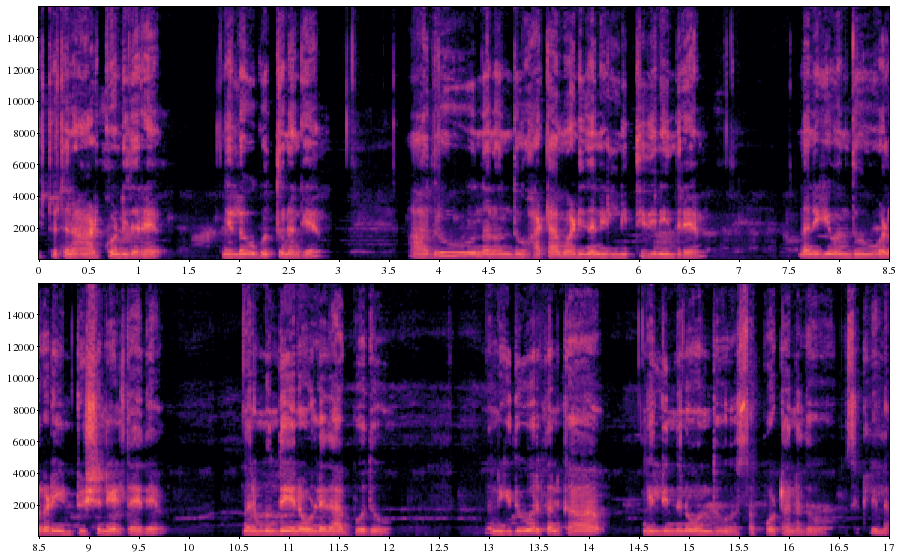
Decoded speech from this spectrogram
ಎಷ್ಟೋ ಜನ ಆಡ್ಕೊಂಡಿದ್ದಾರೆ. ಎಲ್ಲವೂ ಗೊತ್ತು ನನಗೆ ಆದರೂ ನಾನೊಂದು ಹಠ ಮಾಡಿ ನಾನು ಇಲ್ಲಿ ನಿಂತಿದ್ದೀನಿ ಅಂದರೆ ನನಗೆ ಒಂದು ಒಳಗಡೆ ಇಂಟ್ಯೂಷನ್ ಹೇಳ್ತಾ ಇದೆ. ನನಗೆ ಮುಂದೆ ಏನೋ ಒಳ್ಳೇದಾಗ್ಬೋದು. ನನಗೆ ಇದುವರೆ ತನಕ ಎಲ್ಲಿಂದನೂ ಒಂದು ಸಪೋರ್ಟ್ ಅನ್ನೋದು ಸಿಗಲಿಲ್ಲ.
